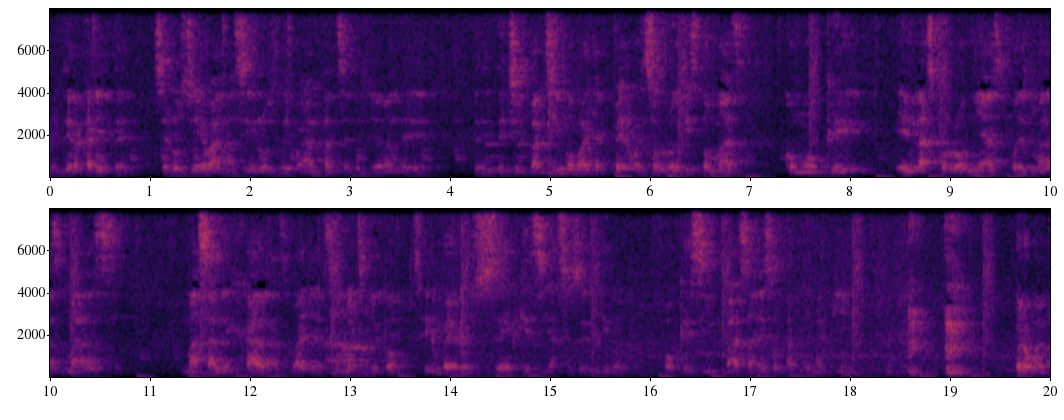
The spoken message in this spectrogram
en. Tierra Caliente, se los llevan así, los levantan, se los llevan de, de, de Chilpancingo, vaya, pero eso lo he visto más como que en las colonias pues más, más, más alejadas, vaya, ¿sí me Ah, explico? ok, sí. Pero sé que sí ha sucedido, o que sí pasa eso también aquí. Pero bueno,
